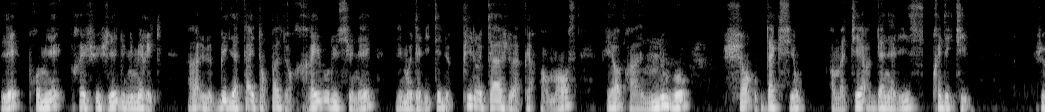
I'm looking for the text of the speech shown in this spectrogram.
les premiers réfugiés du numérique. Hein. le big data est en passe de révolutionner les modalités de pilotage de la performance et offre un nouveau champ d'action en matière d'analyse prédictive. Je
